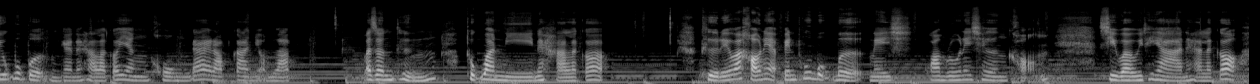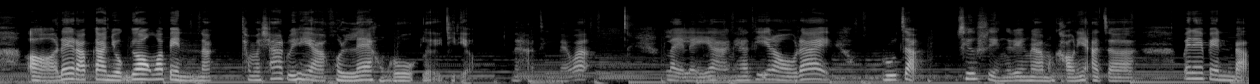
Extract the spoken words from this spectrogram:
ยุคบุกเบิกเหมือนกันนะคะแล้วก็ยังคงได้รับการยอมรับ มาจนถึงทุกวันนี้นะคะแล้วก็ถือได้ว่าเขาเนี่ยเป็นผู้บุกเบิกในความรู้ในเชิงของชีววิทยานะคะแล้วก็ได้รับการยกย่องว่าเป็นนักธรรมชาติวิทยาคนแรกของโลกเลยทีเดียวนะคะถึงแม้ว่าหลาย ๆ อย่างนะคะที่เราได้รู้จักชื่อเสียงเรียงนามของเขาเนี่ยอาจจะไม่ได้เป็นแบบ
